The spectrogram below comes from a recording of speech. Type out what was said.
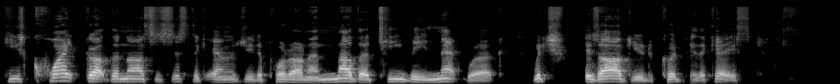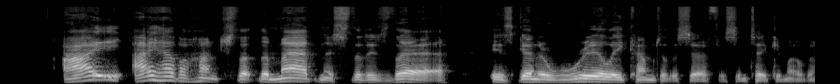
he's quite got the narcissistic energy to put on another TV network, which is argued could be the case. I I have a hunch that the madness that is there is going to really come to the surface and take him over.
